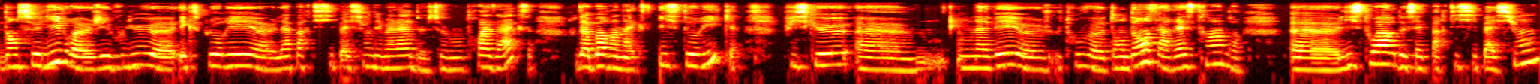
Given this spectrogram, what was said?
dans ce livre, j'ai voulu euh, explorer euh, la participation des malades selon trois axes. Tout d'abord un axe historique, puisque on avait, je trouve, tendance à restreindre l'histoire de cette participation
